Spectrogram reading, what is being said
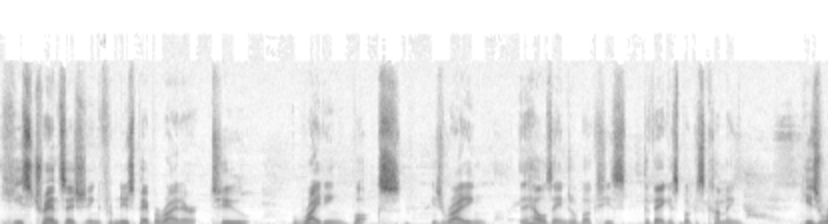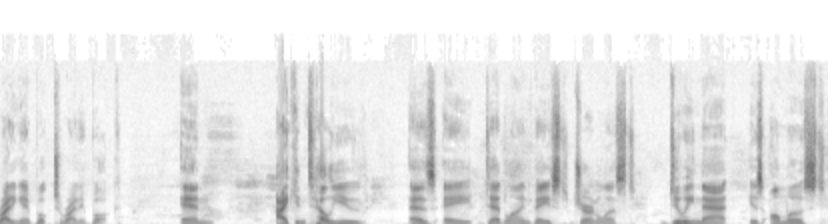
he's transitioning from newspaper writer to writing books. He's writing the Hell's Angel books. He's the Vegas book is coming. He's writing a book to write a book, and I can tell you, as a deadline-based journalist, doing that is almost.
